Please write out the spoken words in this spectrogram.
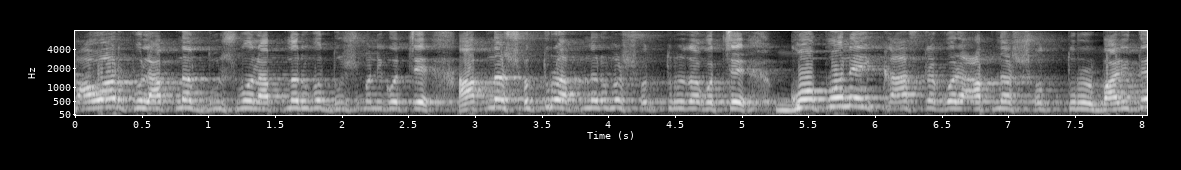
পাওয়ারফুল আপনার দুশ্মন, আপনার উপর দুশ্মনী করছে, আপনার শত্রু, আপনার উপর শত্রুতা করছে। গোপনে এই কাজটা করে আপনার শত্রুর বাড়িতে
